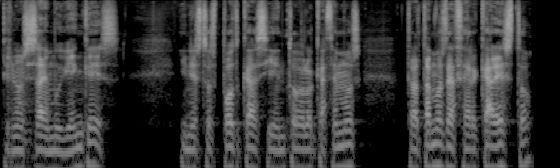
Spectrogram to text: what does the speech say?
pero no se sabe muy bien qué es. Y en estos podcasts y en todo lo que hacemos, tratamos de acercar esto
